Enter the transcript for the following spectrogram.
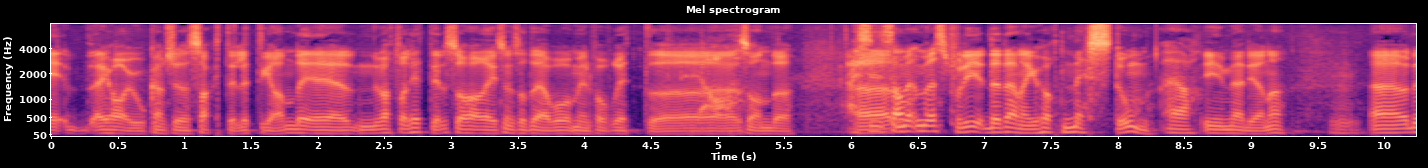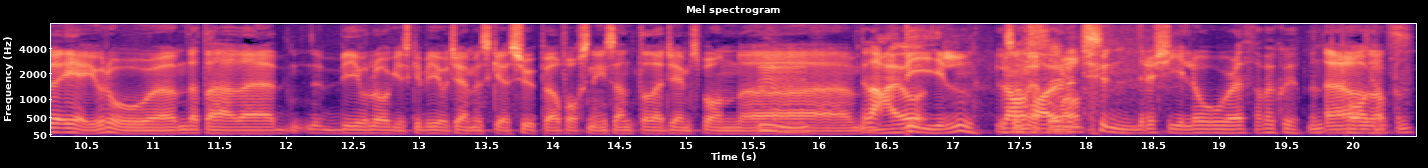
Jeg, jeg har jo kanskje sagt det litt. Grann. Det er, I hvert fall hittil så har jeg syntes at det har vært min favoritt. eh, sånn det. Jeg Eh, han- mest fordi det er den jeg har hørt mest om i mediene. Eh, og det er jo da eh, dette her eh, biologiske, biokjemiske superforskningssenteret James Bond-bilen. Den er jo oss ha rundt 100 kilo worth of equipment Ja, på sant.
